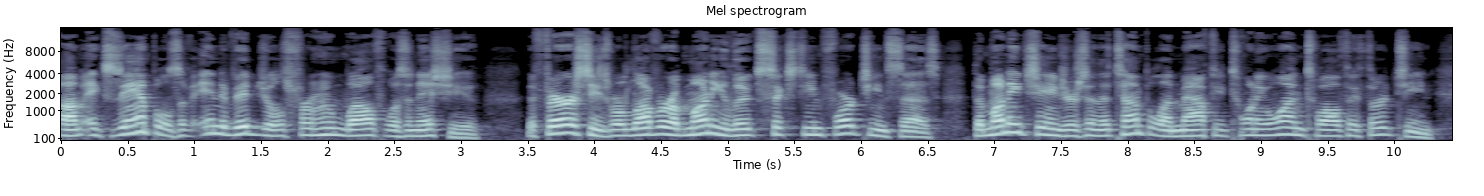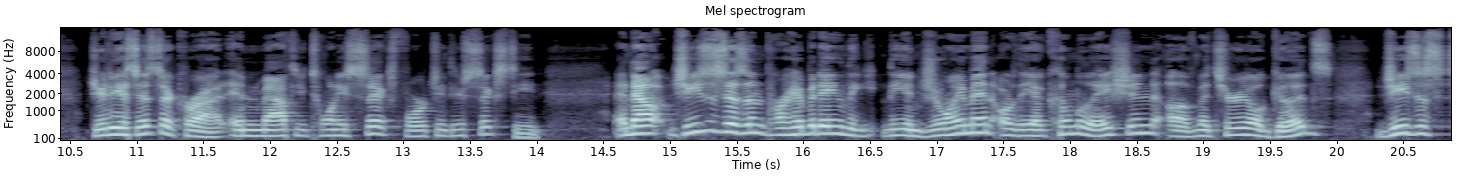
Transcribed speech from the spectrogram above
um, examples of individuals for whom wealth was an issue. The Pharisees were lover of money, Luke 16, 14 says. The money changers in the temple in Matthew 21, 12 through 13. Judas Iscariot in Matthew 26, 14 through 16. And now, Jesus isn't prohibiting the, the enjoyment or the accumulation of material goods. Jesus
